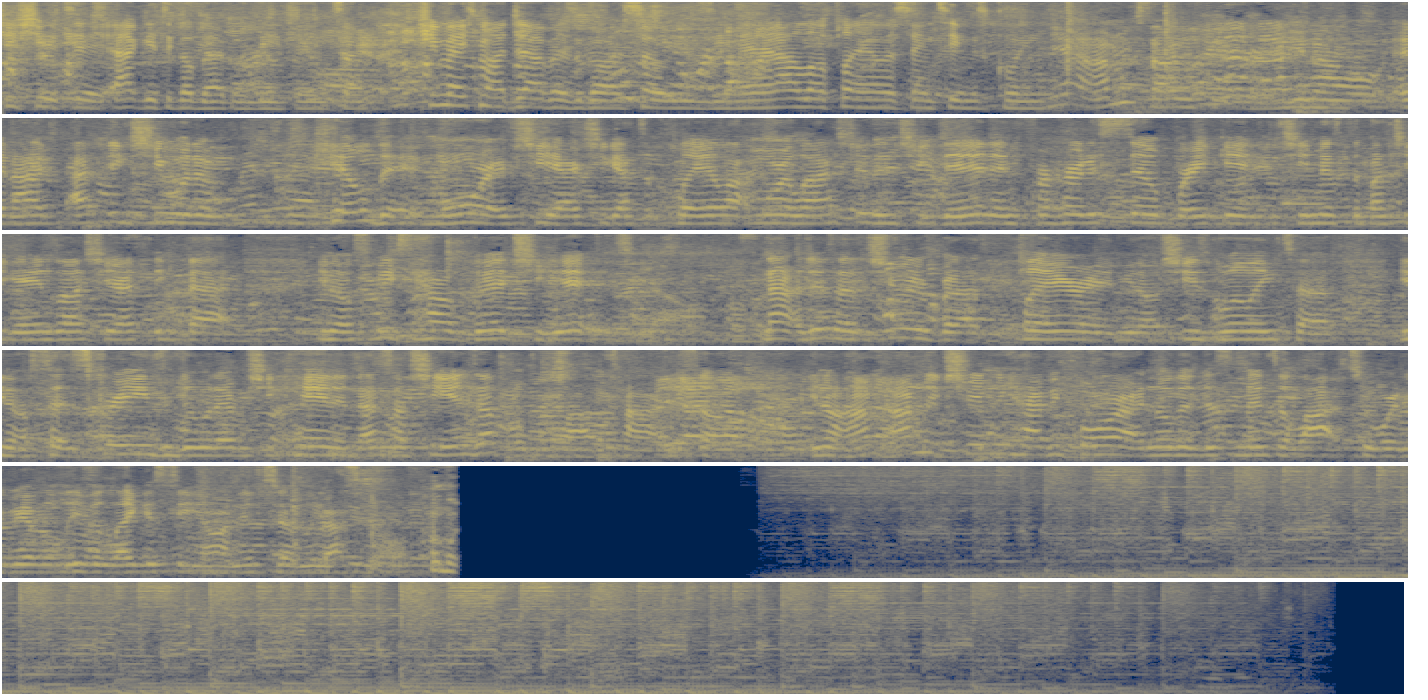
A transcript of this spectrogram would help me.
she shoots it, I get to go back on defense. So she makes my job as a guard so easy, and I love playing on the same team as Kaleena. Yeah, I'm excited for her, you know, and I, I think she would have killed it more if she actually got to play a lot more last year than she did, and for her to still break it, and she missed a bunch of games last year, I think that, you know, speaks to how good she is, you know not just as a shooter, but as a player. And you know, she's willing to, you know, set screens and do whatever she can, and that's how she ends up open a lot of times. So, you know, I'm, I'm extremely happy for her. I know that this meant a lot to her to be able to leave a legacy on NCAA basketball.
